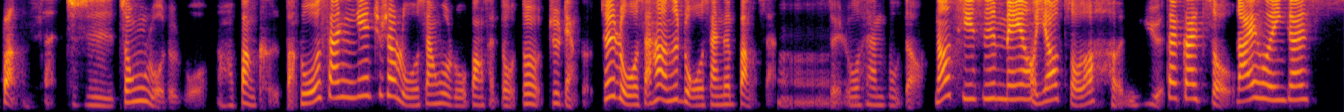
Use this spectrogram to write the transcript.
棒山就是中罗的罗，然后蚌壳的蚌，罗山应该就叫罗山或罗棒山，都都有就两个，就是罗山，好像是罗山跟棒山，嗯，对，罗山步道，然后其实没有要走到很远，大概走来回应该是。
